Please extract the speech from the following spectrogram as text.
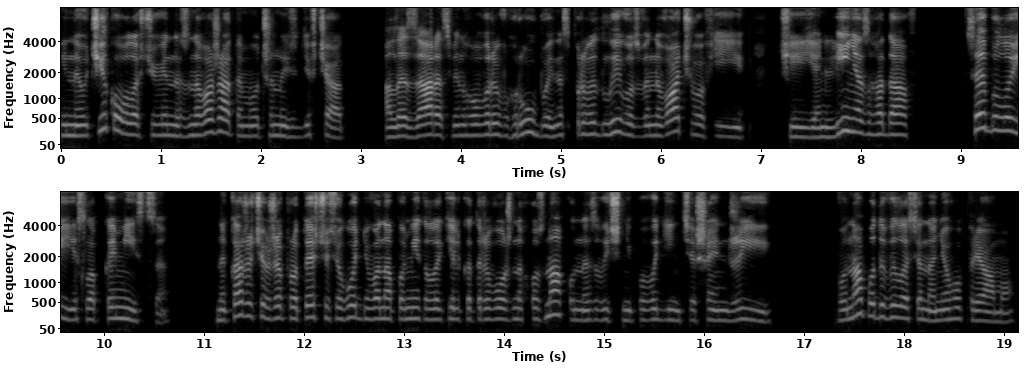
і не очікувала, що він не зневажатиме учениць дівчат. Але зараз він говорив грубо і несправедливо звинувачував її, чи і Ліня згадав. Це було її слабке місце. Не кажучи вже про те, що сьогодні вона помітила кілька тривожних ознак у незвичній поведінці Шень-Джиї. Вона подивилася на нього прямо.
